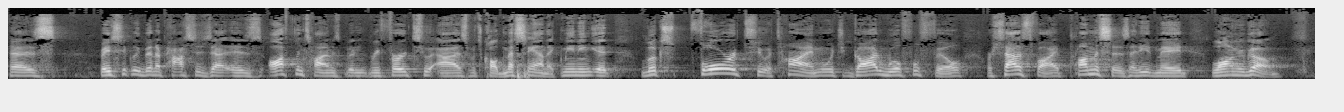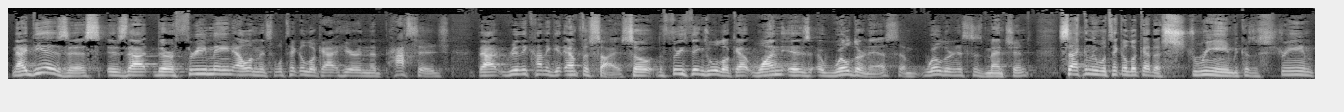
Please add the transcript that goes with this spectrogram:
has basically been a passage that has oftentimes been referred to as what's called messianic, meaning it looks forward to a time in which God will fulfill or satisfy promises that he had made long ago. the idea is this is that there are three main elements we'll take a look at here in the passage that really kind of get emphasized. So the three things we'll look at, one is a wilderness, and wilderness is mentioned. Secondly, we'll take a look at a stream because a stream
